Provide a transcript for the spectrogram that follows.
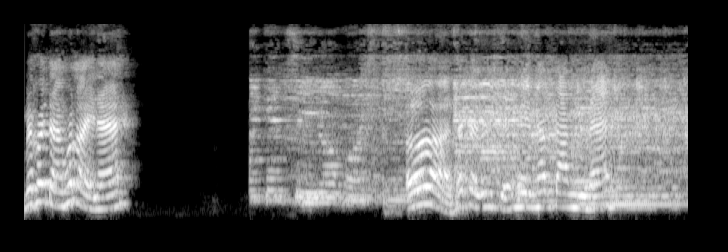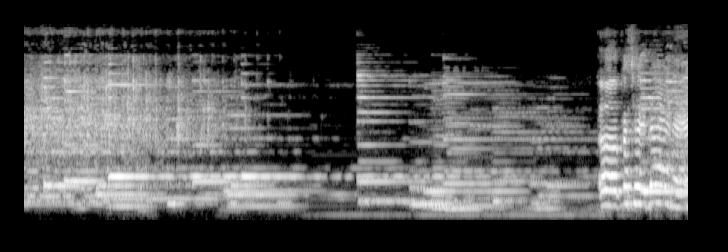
ไม่ค่อยดังเท่าไหร่นะ เออ ถ้าเกิดเป็นเสียงเพลงครับดังอยู่นะ เออ ก็ใช้ได้นะ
